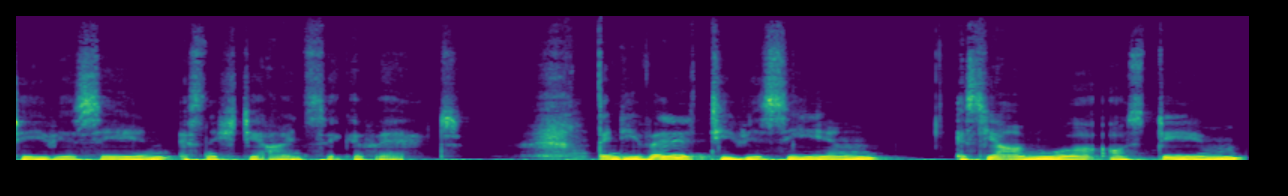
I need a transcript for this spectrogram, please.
die wir sehen, ist nicht die einzige Welt. Denn die Welt, die wir sehen, ist ja nur aus dem,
